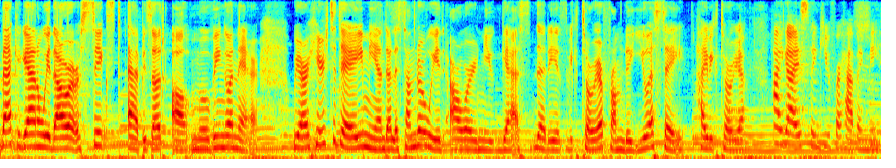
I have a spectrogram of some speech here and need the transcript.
Back again with our sixth episode of Moving on Air. We are here today, me and Alessandro, with our new guest, that is Victoria from the USA. Hi, Victoria. Hi guys, thank you for having me.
